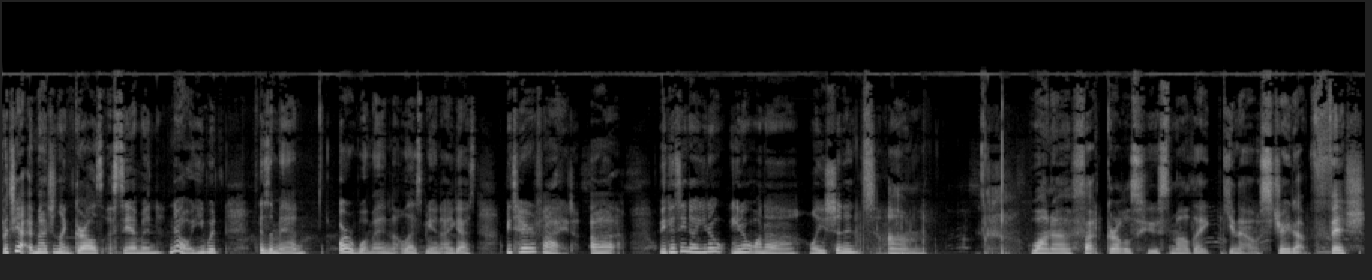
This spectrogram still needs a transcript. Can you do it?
But yeah, imagine like girls, salmon. No, you would, as a man or woman, lesbian, I guess, be terrified. Uh, because you know you don't you don't want to. Well, you shouldn't. Um, wanna fuck girls who smell like you know straight up fish.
